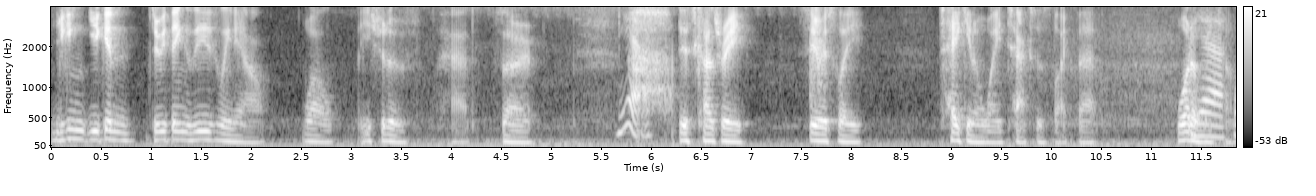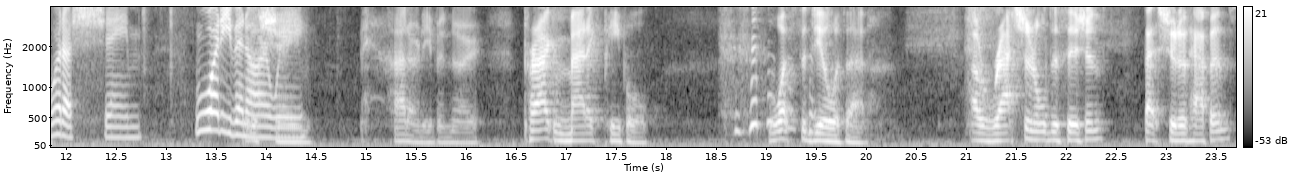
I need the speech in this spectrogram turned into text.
you can you can do things easily now. Well, you should have had. So Yeah, this country, seriously, taking away taxes like that. What we yeah. What a shame. What even What a are we? I don't even know. Pragmatic people. What's the deal with that? A rational decision that should have happened?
